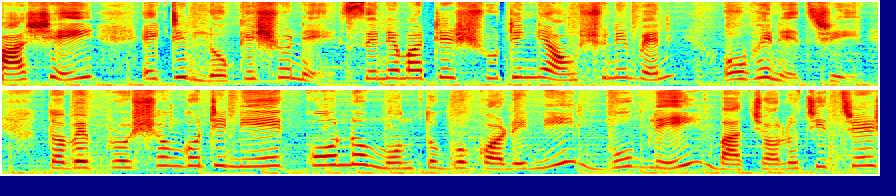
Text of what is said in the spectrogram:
পাশেই একটি লোকেশনে সিনেমাটির শুটিংয়ে অংশ নেবেন অভিনেত্রী। তবে প্রসঙ্গটি নিয়ে কোনো মন্তব্য করেনি বুবলি বা চলচ্চিত্রের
